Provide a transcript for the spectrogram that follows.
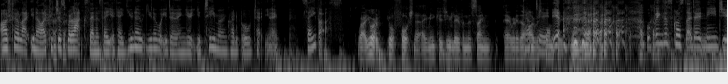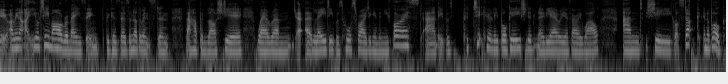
I'd feel like you know I could just relax then and say, okay, you know, you know what you're doing. Your your team are incredible. Te- you know, save us. Well, you're you're fortunate, Amy, because you live in the same area that County. I respond yeah. to. well, fingers crossed, I don't need you. I mean, I, your team are amazing because there's another incident that happened last year where um, a, a, lady was horse riding in the New Forest and it was particularly boggy. She didn't know the area very well, and she got stuck in a bog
